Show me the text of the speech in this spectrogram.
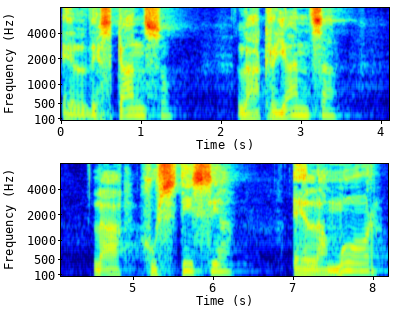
el descanso, la crianza, la justicia, el amor,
